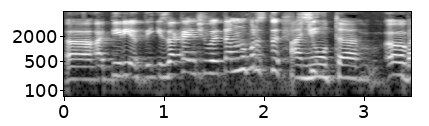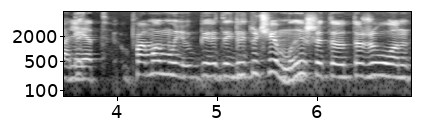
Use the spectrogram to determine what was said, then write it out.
э, опереты и заканчивая там, ну просто... си- Анюта, э, балет. э, По-моему, это «Летучая мышь», это тоже он.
